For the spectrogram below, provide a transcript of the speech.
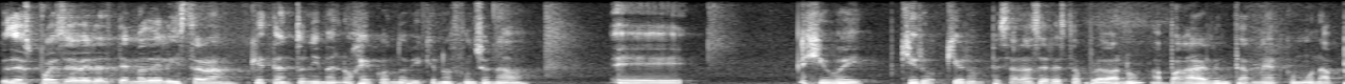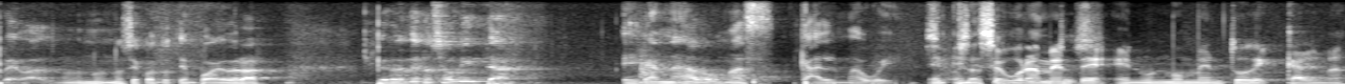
después de ver el tema del Instagram, que tanto ni me enojé cuando vi que no funcionaba, eh, dije, güey, quiero, quiero empezar a hacer esta prueba, ¿no? Apagar el internet como una prueba. No, no, no sé cuánto tiempo va a durar, pero al menos ahorita he ganado más calma, güey. esos seguramente momentos. en un momento de calma,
